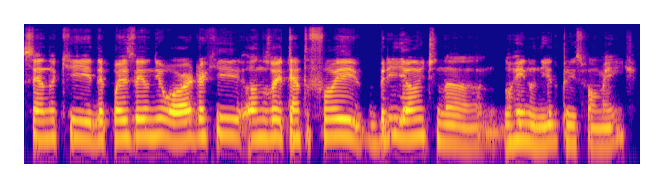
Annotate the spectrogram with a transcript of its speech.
sendo que depois veio o New Order, que anos 80 foi brilhante na, no Reino Unido, principalmente.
